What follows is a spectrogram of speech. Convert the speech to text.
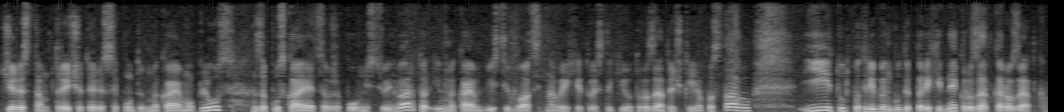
через там 3-4 секунди вмикаємо плюс, запускається вже повністю інвертор і вмикаємо 220 на вихід. Ось такі от розеточки я поставив. І тут потрібен буде перехідник розетка-розетка.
